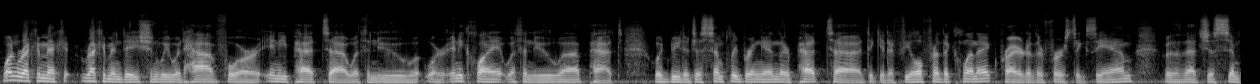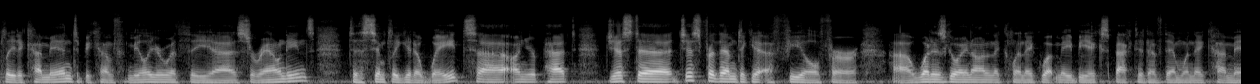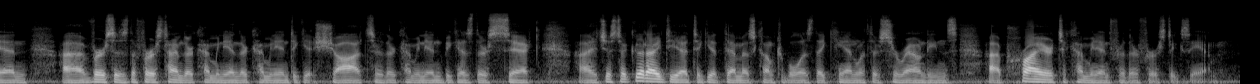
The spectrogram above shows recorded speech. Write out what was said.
One recommend, recommendation we would have for any pet uh, with a new, or any client with a new uh, pet, would be to just simply bring in their pet uh, to get a feel for the clinic prior to their first exam, whether that's just simply to come in to become familiar with the uh, surroundings, to simply get a weight uh, on your pet, just, uh, just for them to get a feel for what is going on in the clinic, what may be expected of them when they come in, versus the first time they're coming in, they're coming in to get shots or they're coming in because they're sick. Uh, it's just a good idea to get them as comfortable as they can with their surroundings uh, prior to coming in for their first exam.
